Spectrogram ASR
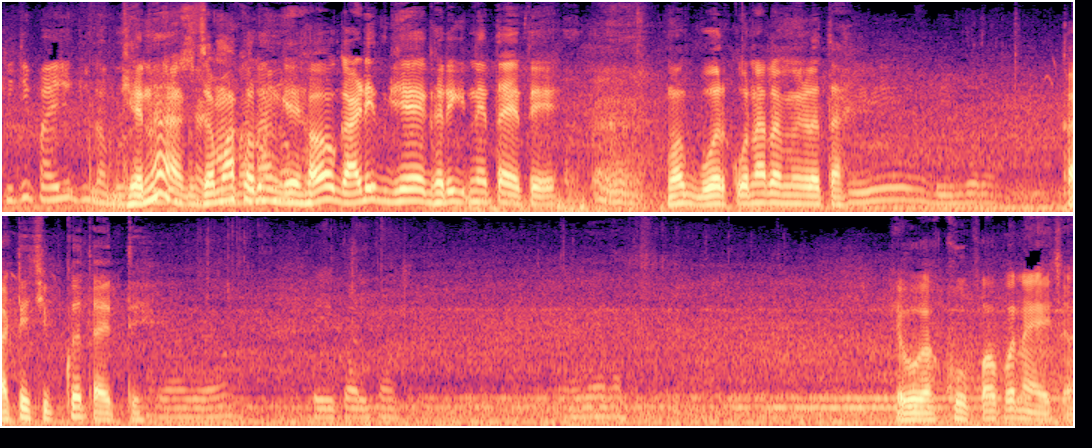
किती पाहिजे तुला घे ना जमा करून घे. हो गाडीत घे घरी नेता येते. मग बोर कोणाला मिळत आहे? काटे चिपकत आहेत ते. हे बघा खोपा पण आहे याच्या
